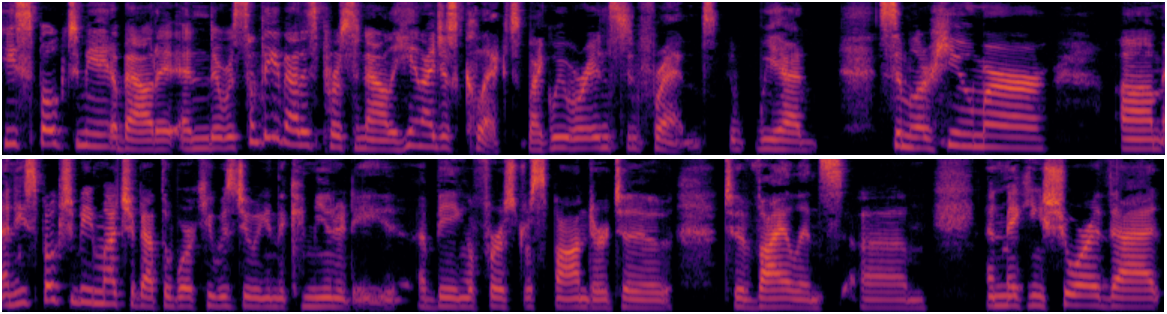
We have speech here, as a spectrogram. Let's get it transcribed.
he spoke to me about it and there was something about his personality. He and i just clicked. Like we were instant friends. We had similar humor um, and he spoke to me much about the work he was doing in the community uh, being a first responder to to violence um, and making sure that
